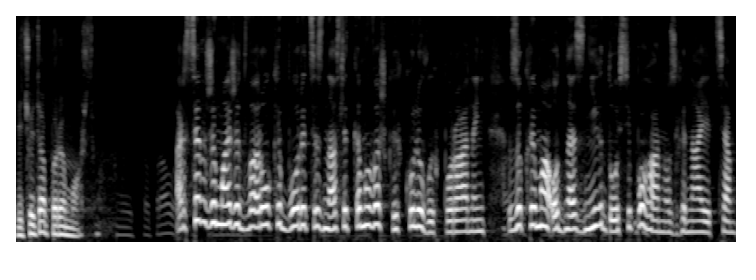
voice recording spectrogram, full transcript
відчуття переможця. Арсен вже майже два роки бореться з наслідками важких кульових поранень. Зокрема, одна з них досі погано згинається.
